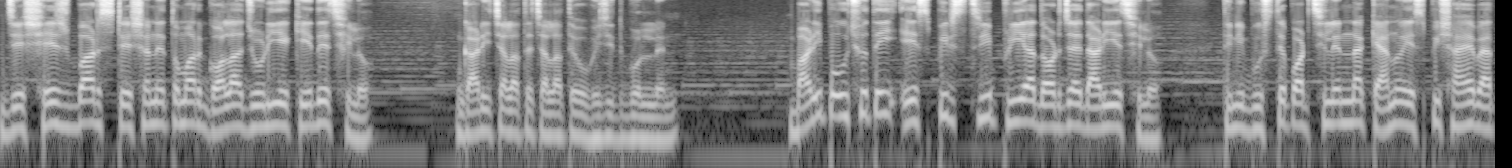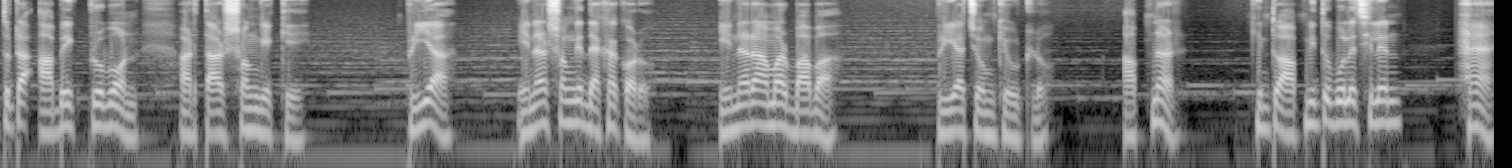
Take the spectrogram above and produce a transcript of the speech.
যে শেষবার স্টেশনে তোমার গলা জড়িয়ে কেঁদেছিল, গাড়ি চালাতে চালাতে অভিজিৎ বললেন, বাড়ি পৌঁছতেই এসপির স্ত্রী প্রিয়া দরজায় দাঁড়িয়েছিল। তিনি বুঝতে পারছিলেন না কেন এসপি সাহেব এতটা আবেগপ্রবণ, আর তার সঙ্গে কে? প্রিয়া, এনার সঙ্গে দেখা করো। এনারা আমার বাবা। প্রিয়া চমকে উঠল, আপনার? কিন্তু আপনি তো বলেছিলেন হ্যাঁ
